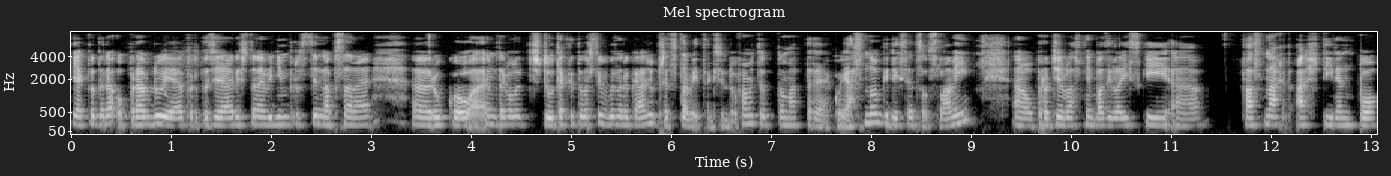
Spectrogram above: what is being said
jak to teda opravdu je, protože já když to nevidím prostě napsané uh, rukou a jen takhle čtu, tak si to prostě vůbec nedokážu představit. Takže doufám, že to, to máte teda jako jasno, kdy se co slaví. Ano, proč je vlastně bazilejský uh, fastnacht až týden po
